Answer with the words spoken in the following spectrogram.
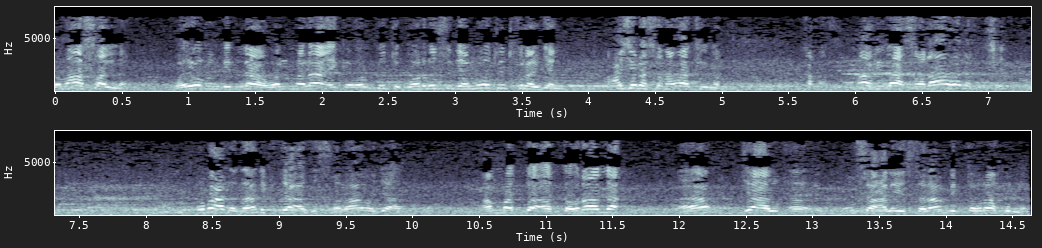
وما صلى ويؤمن بالله والملائكة والكتب والرسل يموت يدخل الجنة. عشر سنوات في مكة. خلاص. ما في لا صلاة ولا في شيء. وبعد ذلك جاءت الصلاة وجاءت. أما التوراة لا. ها جاء موسى عليه السلام بالتوراة كلها.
